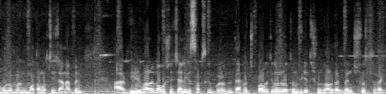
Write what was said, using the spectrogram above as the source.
মূল্যবান মতামতটি জানাবেন। আর ভিডিও ভালো অবশ্যই চ্যানেলকে সাবস্ক্রাইব করে দেখা হচ্ছে পরবর্তী কোনো নতুন ভিডিওতে। শুনে ভালো থাকবেন, সুস্থ থাকবেন।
